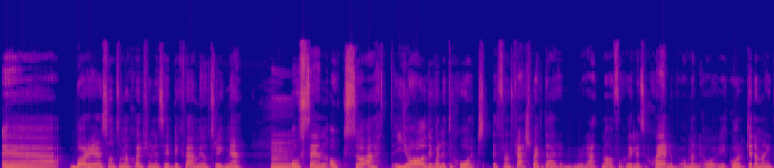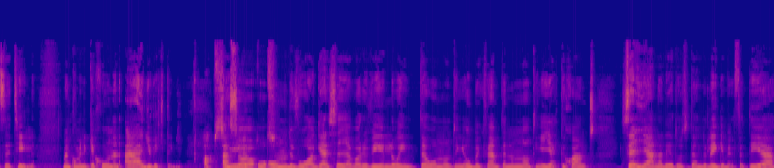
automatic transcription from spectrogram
Eh, bara göra sånt som man själv känner sig bekväm med och trygg med. Och sen också att, ja det var lite hårt från Flashback där med att man får skylla sig själv om man och är korkad om man inte säger till. Men kommunikationen är ju viktig. Absolut. Alltså, och om du vågar säga vad du vill och inte och om någonting är obekvämt eller om någonting är jätteskönt. Säg gärna det då till den du ligger med för det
